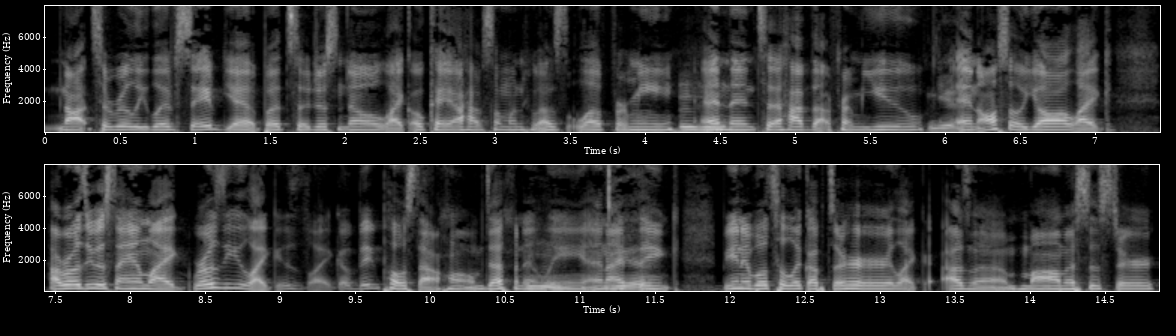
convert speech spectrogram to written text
not to really live saved yet, but to just know like okay, I have someone who has love for me, and then to have that from you, Mm-hmm. Yeah. and also y'all like how Rosie was saying, like Rosie like is like a big post at home, definitely, and I Mm-hmm. Yeah. think being able to look up to her like as a mom, a sister,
